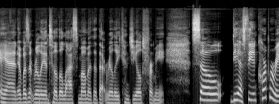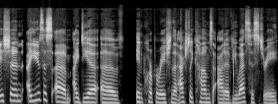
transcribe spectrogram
and it wasn't really until the last moment that that really congealed for me. So yes, the incorporation. I use this um, idea of incorporation that actually comes out of U.S. history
